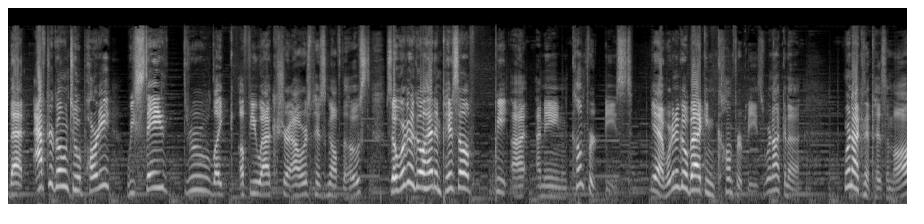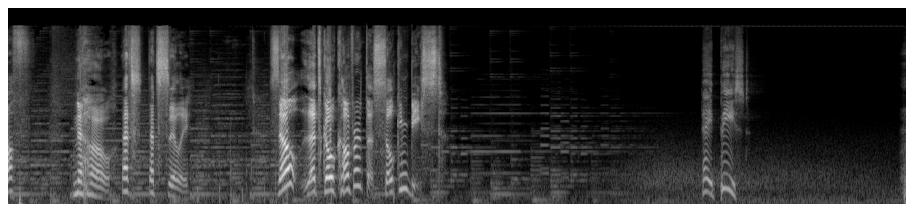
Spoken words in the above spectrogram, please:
that after going to a party, we stayed through like a few extra hours pissing off the host. So we're gonna go ahead and piss off, be, uh, I mean, Comfort Beast. Yeah, we're gonna go back and Comfort Beast. We're not gonna, we're not gonna piss him off. No, that's, that's silly. So, let's go comfort the sulking beast. Hey, Beast!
